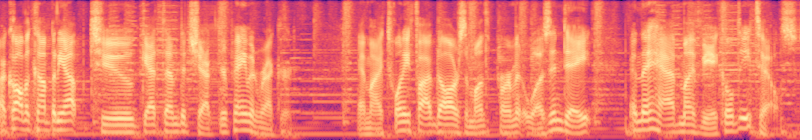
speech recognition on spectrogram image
I call the company up to get them to check their payment record, and my $25 a month permit was in date, and they had my vehicle details.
